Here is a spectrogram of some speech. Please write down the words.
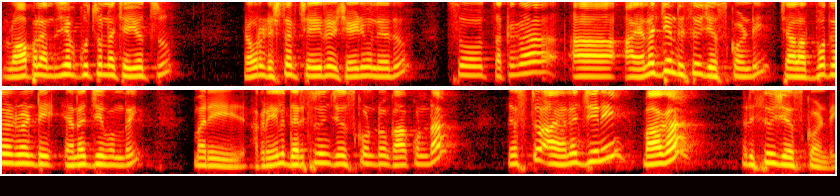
లోపల ఎంతసేపు కూర్చున్నా చేయొచ్చు. ఎవరు డిస్టర్బ్ చేయరు చేయడం లేదు. సో చక్కగా ఆ- ఆ ఎనర్జీని రిసీవ్ చేసుకోండి. చాలా అద్భుతమైనటువంటి ఎనర్జీ ఉంది. మరి అక్కడ వెళ్ళి దర్శనం చేసుకుంటాం కాకుండా జస్ట్ ఆ ఎనర్జీని బాగా రిసీవ్ చేసుకోండి.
